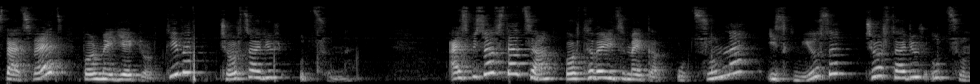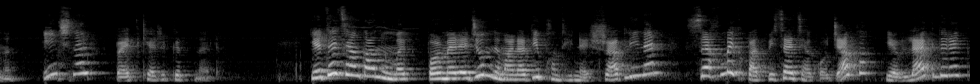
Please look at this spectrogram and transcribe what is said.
Ստացվեց, որ մեր երկրորդ թիվը 480 է։ Այսպիսով ստացանք, որ թվերից մեկը 80-ն է, իսկ մյուսը 480-ը, ինչն էլ պետք էր գտնել։ Եթե ցանկանում եք, որ մեր էջում նմանատիպ խնդիրներ շատ լինեն, սեղմեք պատվիսացիա կոճակը եւ լայք դրեք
